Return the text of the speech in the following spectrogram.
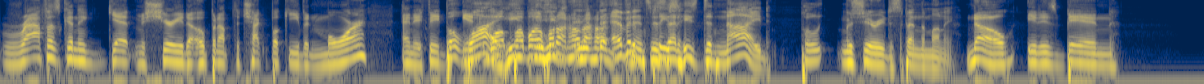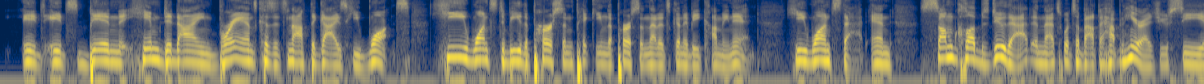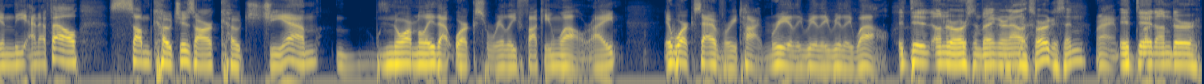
Rafa's going to get Moshiri to open up the checkbook even more. And if it, But it- why? well, He- well, well, he- hold on, hold on. hold The on. evidence is that he's denied Pol- Moshiri to spend the money. No, it has been it it's been him denying brands because it's not the guys he wants. He wants to be the person picking the person that it's going to be coming in. He wants that. And some clubs do that, and that's what's about to happen here. As you see in the NFL, some coaches are coach GM. Normally that works really fucking well, right? It works every time, really, really, really well. It did under Arsene Wenger and Alex Ferguson. Right. It did under.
